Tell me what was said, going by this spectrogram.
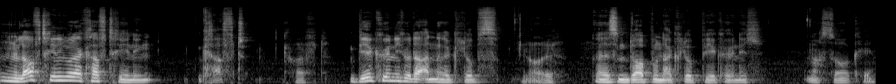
Lauftraining oder Krafttraining? Kraft. Kraft. Bierkönig oder andere Clubs? Lol. Das ist ein Dortmunder Club, Bierkönig. Ach so, okay.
